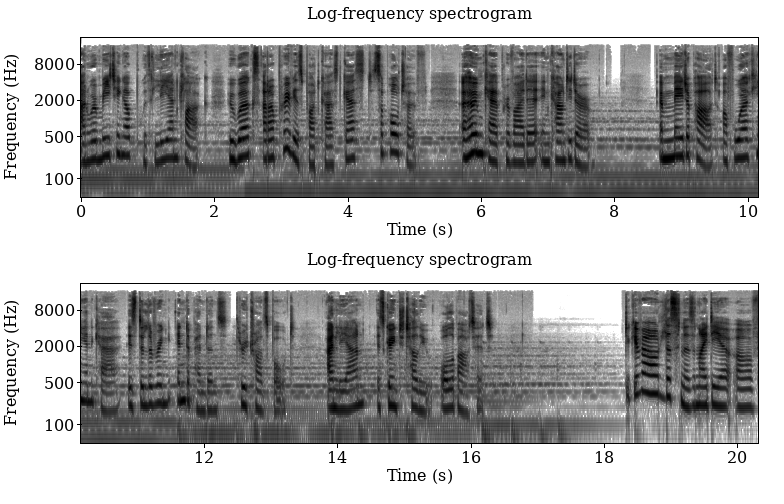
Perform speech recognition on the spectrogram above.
and we're meeting up with Leanne Clark, who works at our previous podcast guest, Supportive, a home care provider in County Durham. A major part of working in care is delivering independence through transport, and Leanne is going to tell you all about it. To give our listeners an idea of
